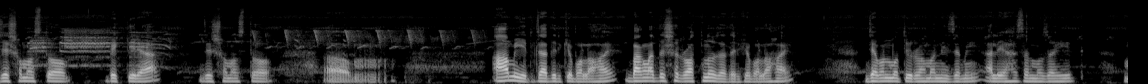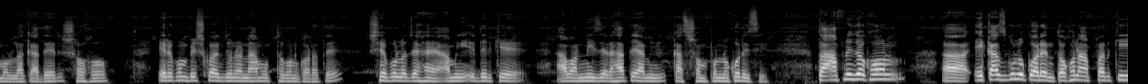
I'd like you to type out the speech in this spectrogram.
যে সমস্ত ব্যক্তিরা, যে সমস্ত আমির যাদেরকে বলা হয়, বাংলাদেশের রত্ন যাদেরকে বলা হয়, যেমন মতিউর রহমান নিজামী, আলী হাসান মুজাহিদ, মোল্লা কাদের সহ, এরকম বেশ কয়েকজনের নাম উত্থাপন করাতে, সে বলল যে হ্যাঁ আমি এদেরকে আমার নিজের হাতে আমি কাজ সম্পন্ন করেছি। তো আপনি যখন এই কাজগুলো করেন, তখন আপনার কি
